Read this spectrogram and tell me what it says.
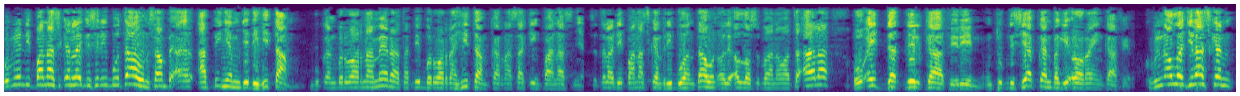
Kemudian dipanaskan lagi seribu tahun sampai apinya menjadi hitam. Bukan berwarna merah, tapi berwarna hitam karena saking panasnya. Setelah dipanaskan ribuan tahun oleh Allah Subhanahu Wa Taala, uiddat lil kafirin untuk disiapkan bagi orang yang kafir. Kemudian Allah jelaskan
